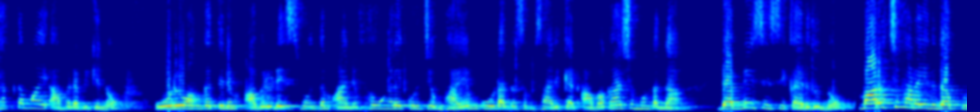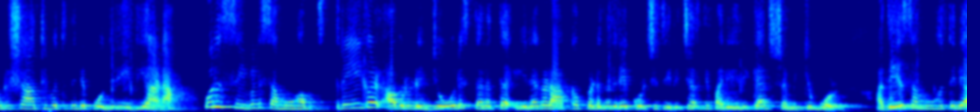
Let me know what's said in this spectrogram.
ശക്തമായി അപലപിക്കുന്നു. ഓരോ അംഗത്തിനും അവരുടെ സ്വന്തം അനുഭവങ്ങളെക്കുറിച്ച് ഭയം കൂടാതെ സംസാരിക്കാൻ അവകാശമുണ്ടെന്ന് ഡബ്ല്യു സി സി കരുതുന്നു. മറിച്ച് പറയുന്നത് പുരുഷാധിപത്യത്തിന്റെ പൊതുരീതിയാണ്. ഒരു സിവിൽ സമൂഹം സ്ത്രീകൾ അവരുടെ ജോലി സ്ഥലത്ത് ഇരകളാക്കപ്പെടുന്നതിനെ കുറിച്ച് തിരിച്ചറിഞ്ഞ് പരിഹരിക്കാൻ ശ്രമിക്കുമ്പോൾ അതേ സമൂഹത്തിലെ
